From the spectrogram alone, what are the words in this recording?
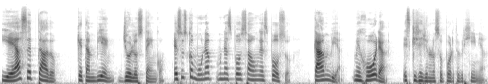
y he aceptado que también yo los tengo. Eso es como una, una esposa o un esposo cambia, mejora. Es que ya yo no lo soporto, Virginia.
